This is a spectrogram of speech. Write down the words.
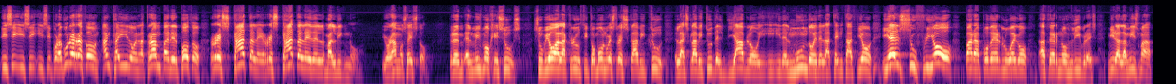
Y si, y, si, y si, por alguna razón han caído en la trampa, en el pozo, rescátale, rescátale del maligno. Y oramos esto. Pero el mismo Jesús subió a la cruz y tomó nuestra esclavitud, la esclavitud del diablo y, y del mundo y de la tentación. Y Él sufrió para poder luego hacernos libres. Mira, la misma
